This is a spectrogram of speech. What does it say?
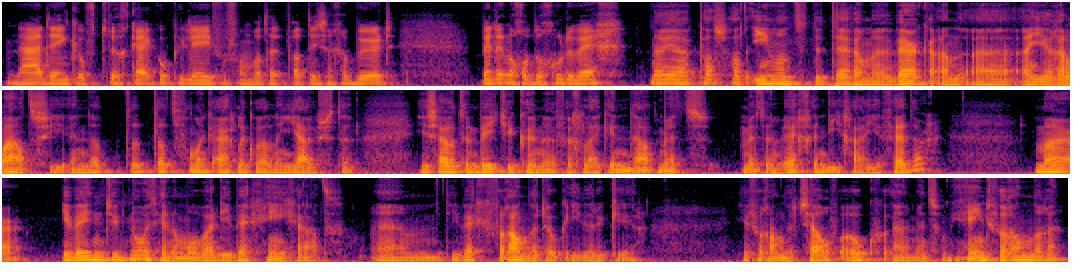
nadenken of terugkijken op je leven van wat, wat is er gebeurd. Ben ik nog op de goede weg? Nou ja, pas had iemand de term eh, werken aan, eh, aan je relatie. En dat, dat, dat vond ik eigenlijk wel een juiste. Je zou het een beetje kunnen vergelijken inderdaad met, met een weg en die ga je verder. Maar je weet natuurlijk nooit helemaal waar die weg heen gaat. Ehm, die weg verandert ook iedere keer. Je verandert zelf ook, eh, mensen om je heen veranderen.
